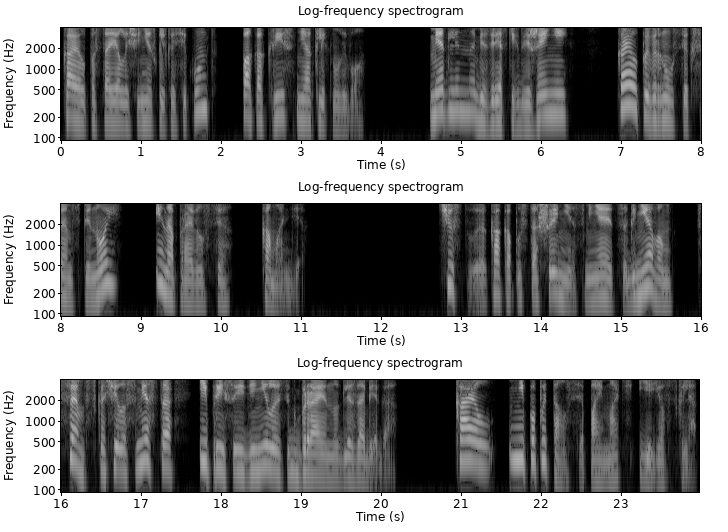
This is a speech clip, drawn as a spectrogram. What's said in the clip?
Кайл постоял еще несколько секунд, пока Крис не окликнул его. Медленно, без резких движений, Кайл повернулся к Сэм спиной и направился к команде. Чувствуя, как опустошение сменяется гневом, Сэм вскочила с места и присоединилась к Брайану для забега. Кайл не попытался поймать ее взгляд.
